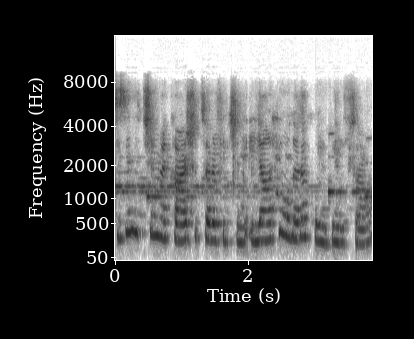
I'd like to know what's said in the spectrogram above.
sizin için ve karşı taraf için ilahi olarak uygunsa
